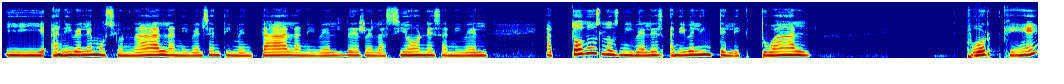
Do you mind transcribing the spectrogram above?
Y a nivel emocional, a nivel sentimental, a nivel de relaciones, a nivel, a todos los niveles, a nivel intelectual. Porque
